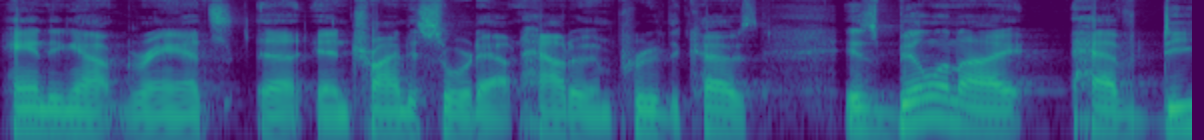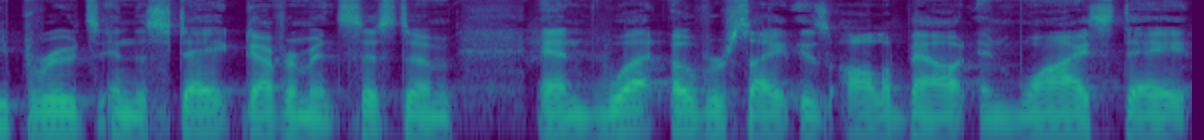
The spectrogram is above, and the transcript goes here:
handing out grants, uh, and trying to sort out how to improve the coast, is Bill and I have deep roots in the state government system and what oversight is all about and why state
